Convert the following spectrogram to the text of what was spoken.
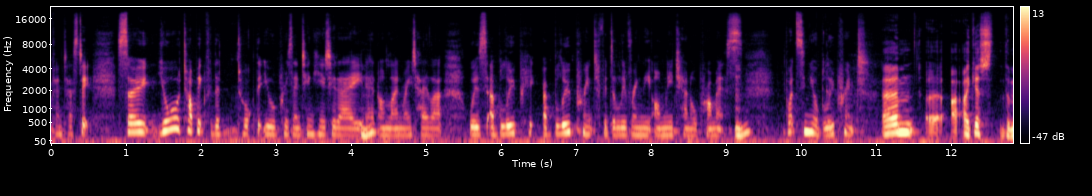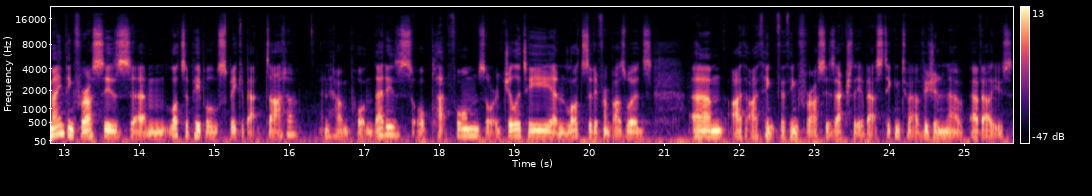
Fantastic. So, your topic for the talk that you were presenting here today mm-hmm. at Online Retailer was a, bluep- a blueprint for delivering the omni channel promise. Mm-hmm. What's in your blueprint? Um, uh, I guess the main thing for us is um, lots of people speak about data and how important that is, or platforms, or agility, and lots of different buzzwords. Um, I, th- I, think the thing for us is actually about sticking to our vision and our, our values.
